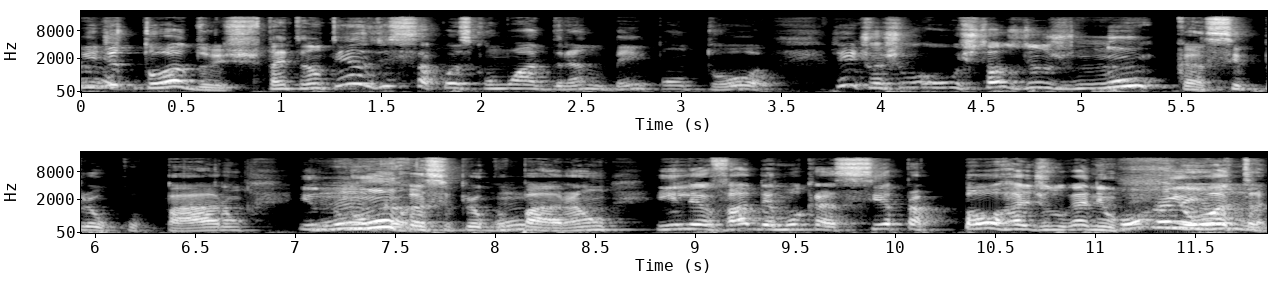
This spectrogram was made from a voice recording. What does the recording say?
e de todos. Tá entendendo? Tem essa coisa como o Adriano bem pontuou. Gente, os, os Estados Unidos nunca se preocuparam e Nunca. nunca, se preocuparão em levar a democracia pra porra de lugar nenhum. Porra e nenhuma. outra,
